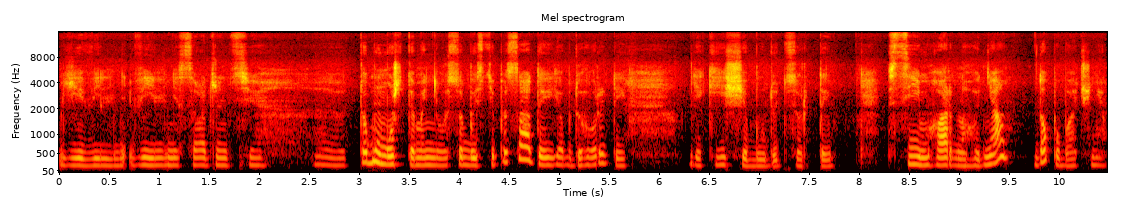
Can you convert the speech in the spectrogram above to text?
є вільні, вільні саджанці. Е, Тому можете мені особисті писати, і я буду говорити, які ще будуть сорти. Всім гарного дня, до побачення!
